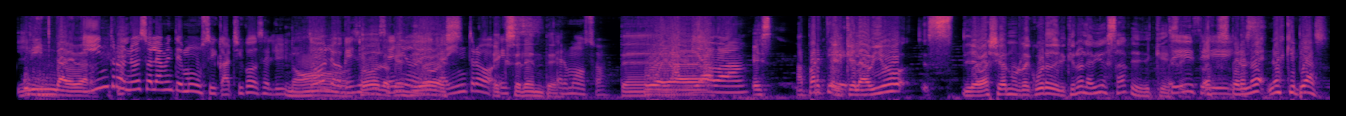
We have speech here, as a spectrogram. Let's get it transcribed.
linda de ver. Intro no es solamente música, chicos. el- No, todo lo que es todo el lo que diseño es de la es intro excelente. es hermoso. Cambiaba. Es, Aparte, el que la vio le va a llegar un recuerdo y el que no la vio sabe de qué Sí, es. sí. Pero es- no, no esquipeás.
